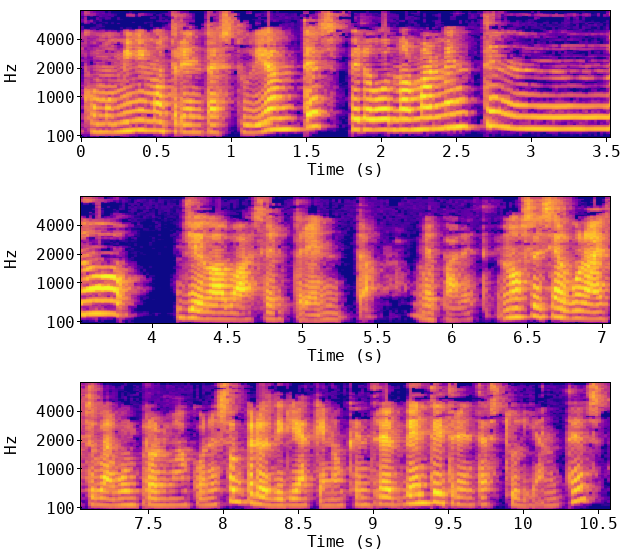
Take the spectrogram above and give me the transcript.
como mínimo 30 estudiantes, pero normalmente no llegaba a ser 30, me parece. No sé si alguna vez tuve algún problema con eso, pero diría que no, que entre 20 y 30 estudiantes.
